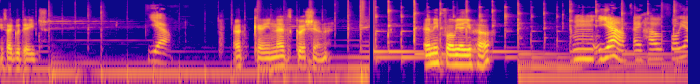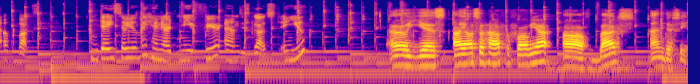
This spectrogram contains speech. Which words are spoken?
it's a good age. Yeah. Okay, next question. Any phobia you have? Mm, yeah, I have a phobia of bugs. They seriously generate me fear and disgust. And you? Oh yes, I also have a phobia of bugs and the sea.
